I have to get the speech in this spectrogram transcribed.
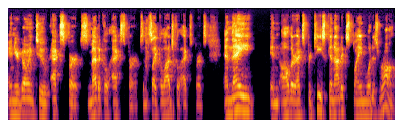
and you're going to experts, medical experts, and psychological experts, and they, in all their expertise, cannot explain what is wrong.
